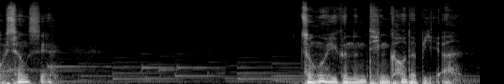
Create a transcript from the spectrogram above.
我相信，总有一个能停靠的彼岸。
